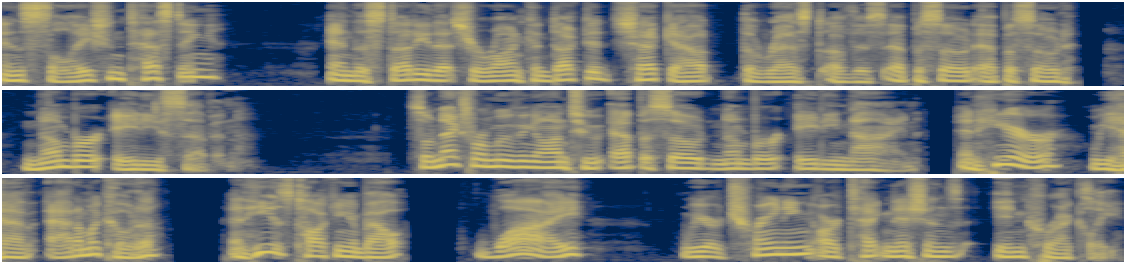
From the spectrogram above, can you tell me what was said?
insulation testing and the study that Sharon conducted, check out the rest of this episode, episode number 87. So next we're moving on to episode number 89. And here we have Adam Akota, and he is talking about why we are training our technicians incorrectly.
